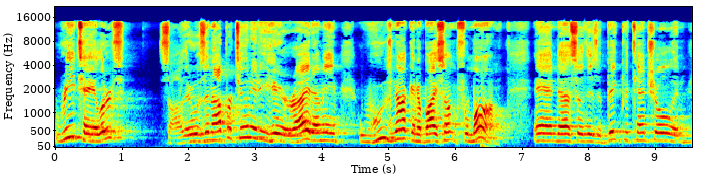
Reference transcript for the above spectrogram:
retailers saw there was an opportunity here, right? I mean, who's not going to buy something for mom? And uh, so there's a big potential. And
